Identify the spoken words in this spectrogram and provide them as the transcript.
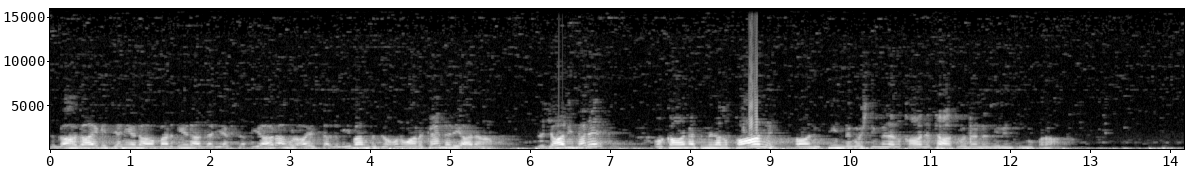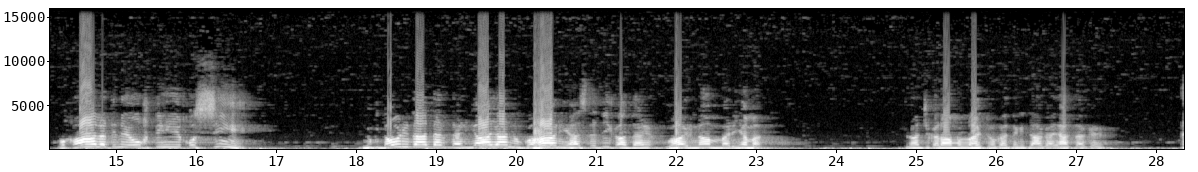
گاہ گاہ کہ جنینا مردینا در یک سفی آرہا گر آئے تغلیباً بزو عنوان کہ دری آرہا رجالی درے وكانت من القانت قانتين نگوشت من القانتات ودا نظير في المقرآن وقالت لأخته قصيه نک دوری دا در دریایا نو گوهاری ہستی کا گوهاری نام مریم۔ چنانچہ کلام اللہ تو کہتے کہ جاگا یہاں تک ہے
